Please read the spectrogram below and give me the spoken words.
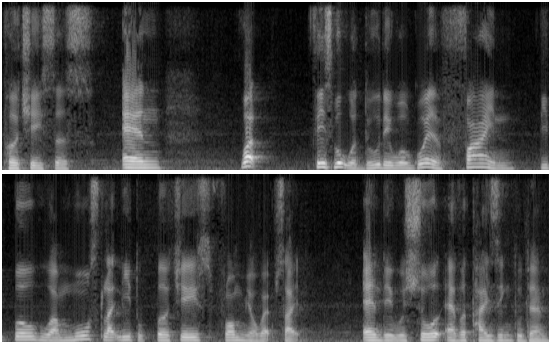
purchases and what facebook will do they will go and find people who are most likely to purchase from your website and they will show advertising to them.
